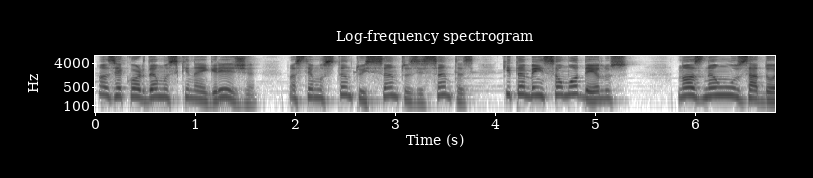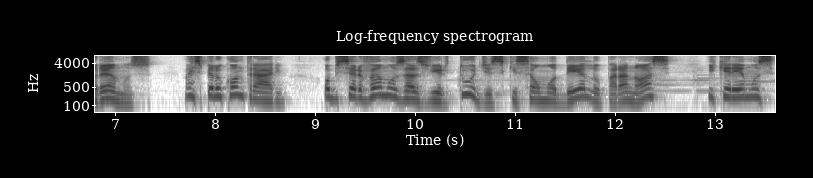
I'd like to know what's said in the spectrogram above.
nós recordamos que na igreja nós temos tantos santos e santas que também são modelos. Nós não os adoramos, mas pelo contrário, observamos as virtudes que são modelo para nós e queremos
